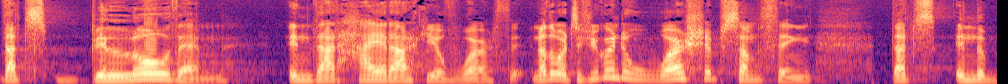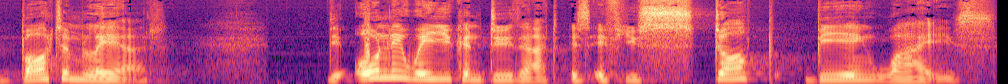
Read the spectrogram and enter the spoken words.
that's below them in that hierarchy of worth, in other words, if you're going to worship something that's in the bottom layer, the only way you can do that is if you stop being wise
